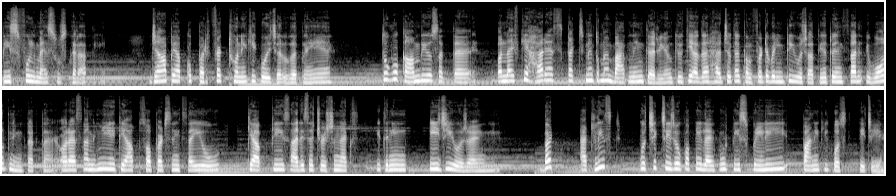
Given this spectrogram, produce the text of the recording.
पीसफुल महसूस कराती हैं। जहाँ पे आपको परफेक्ट होने की कोई ज़रूरत नहीं है तो वो काम भी हो सकता है। और लाइफ के हर एस्पेक्ट्स में तो मैं बात नहीं कर रही हूँ, क्योंकि अगर हर जगह कंफर्टेबिलिटी हो जाती है तो इंसान इवॉल्व नहीं करता है। और ऐसा नहीं है कि आप सौ परसेंट सही हो, कि आपकी सारी सिचुएशन इतनी ईजी हो जाएँगी। बट एटलीस्ट कुछ एक चीज़ों को अपनी लाइफ में पीसफुली पाने की कोशिश कीजिए।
